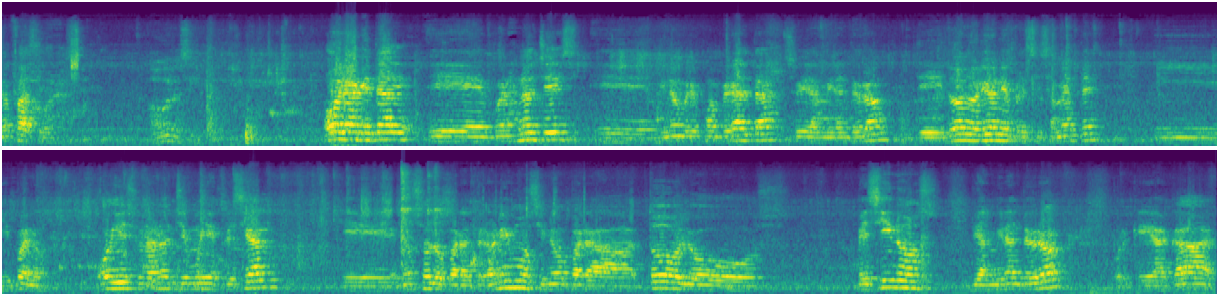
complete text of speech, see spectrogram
no es fácil. Ahora sí. Hola, ¿qué tal? Eh, buenas noches. Eh, mi nombre es Juan Peralta, soy de Almirante Bron, de Don Orione precisamente. Y bueno, hoy es una noche muy especial, eh, no solo para el peronismo, sino para todos los vecinos de Almirante Bron, porque acá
